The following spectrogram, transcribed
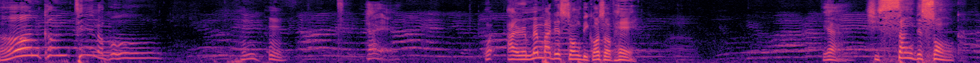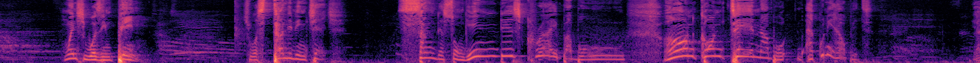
uncontainable. Mm-hmm. Hey. Well, I remember this song because of her. Yeah, she sang this song when she was in pain. She was standing in church, sang the song, indescribable, uncontainable. I couldn't help it. Yeah.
